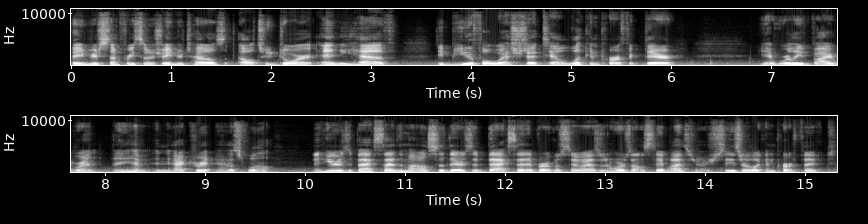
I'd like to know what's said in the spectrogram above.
Then you have your Sunfree Sun Stranger titles, L2 door, and you have the beautiful WestJet tail looking perfect there. Have really vibrant, and you have inaccurate as well. And here's the backside of the model. So there's the backside of vertical stabilizer and horizontal stabilizers. These are looking perfect.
